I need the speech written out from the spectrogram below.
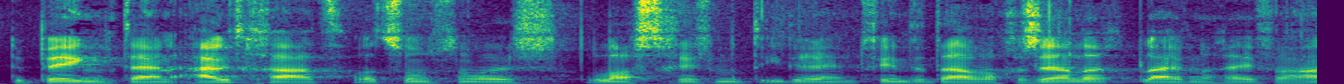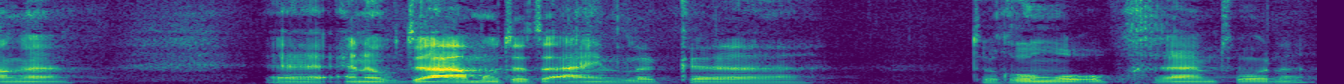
de Pekingtuin uitgaat. Wat soms nog eens lastig is, want iedereen vindt het daar wel gezellig, blijft nog even hangen. Uh, en ook daar moet uiteindelijk uh, de rommel opgeruimd worden.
